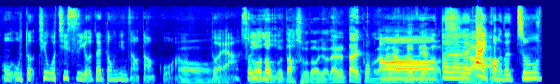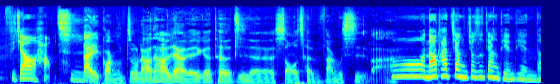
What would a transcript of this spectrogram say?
我我都其实我其实有在东京找到过啊。哦，对啊，所以都不到处都有，但是带广的好像特别好吃。对对对，带广的猪比较好吃。带广猪，然后它好像有一个特制的熟成方式吧。哦，然后它酱就是这样甜甜的，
